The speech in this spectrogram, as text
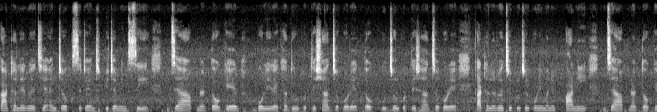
কাঁঠালে রয়েছে অ্যান্টিঅক্সিডেন্ট, ভিটামিন সি, যা আপনার ত্বকের বলিরেখা দূর করতে সাহায্য করে, ত্বক উজ্জ্বল করতে সাহায্য করে। কাঁঠালে রয়েছে প্রচুর পরিমাণে পানি, যা আপনার ত্বককে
